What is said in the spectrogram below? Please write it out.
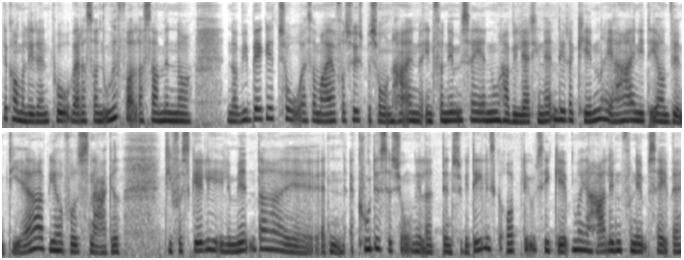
Det kommer lidt an på, hvad der sådan udfolder sig, men når, når vi begge to, altså mig og forsøgspersonen, har en, en fornemmelse af, at nu har vi lært hinanden lidt at kende, og jeg har en idé om, hvem de er, og vi har fået snakket de forskellige elementer øh, af den akutte session eller den psykedeliske oplevelse igennem, og jeg har lidt en fornemmelse af, hvad,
